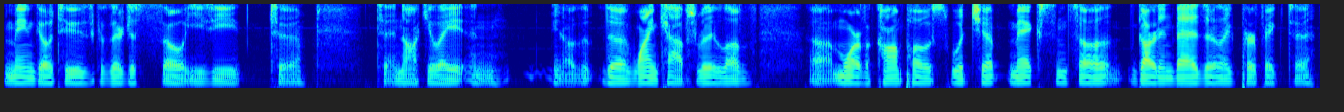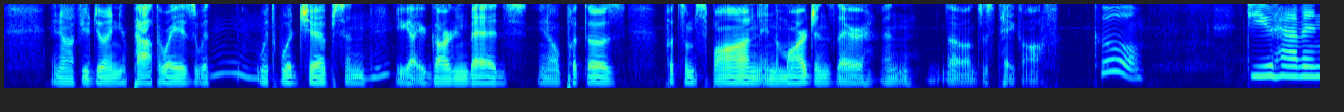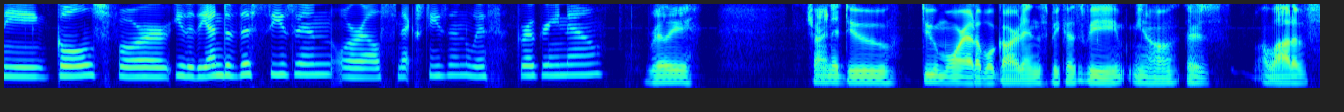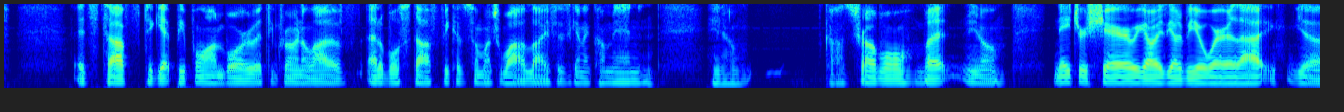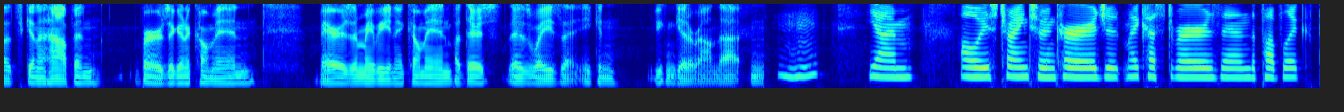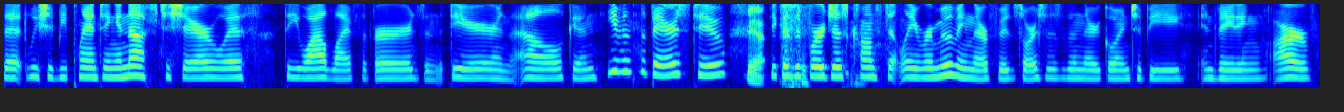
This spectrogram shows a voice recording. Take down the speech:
main go tos because they're just so easy to to inoculate, and you know the the wine caps really love. Uh, more of a compost wood chip mix, and so garden beds are like perfect to, you know, if you're doing your pathways with Mm. with wood chips and Mhm. you got your garden beds, you know, put those, put some spawn in the margins there and they'll just take off. Cool. Do you have any goals for either the end of this season or else next season with Grow Green now? Really trying to do, do more edible gardens because we, you know, there's a lot of, it's tough to get people on board with growing a lot of edible stuff because so much wildlife is going to come in and, you know, cause trouble. But, you know, nature's share, we always got to be aware of that. You know, it's going to happen. Birds are going to come in, bears are maybe going to come in, but there's, there's ways that you can, you can get around that. And Mm-hmm. Yeah, I'm always trying to encourage my customers and the public that we should be planting enough to share with the wildlife, the birds and the deer and the elk and even the bears too. yeah, Because if we're just constantly removing their food sources, then they're going to be invading our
